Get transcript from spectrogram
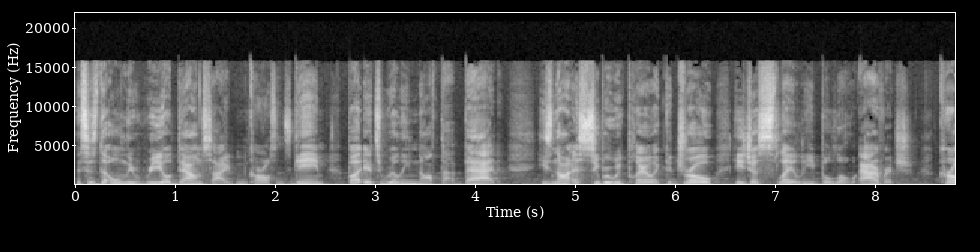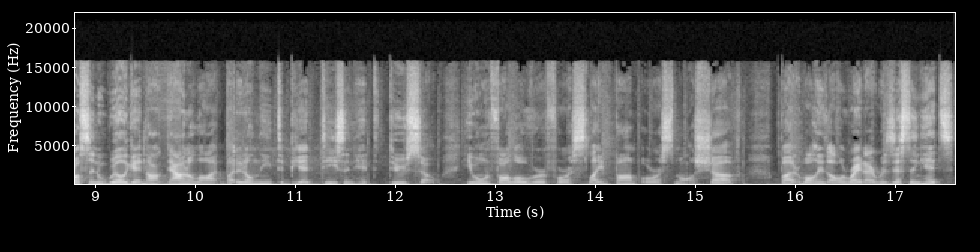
This is the only real downside in Karlsson's game, but it's really not that bad. He's not a super weak player like Gaudreau, he's just slightly below average. Karlsson will get knocked down a lot, but it'll need to be a decent hit to do so. He won't fall over for a slight bump or a small shove. But while he's alright at resisting hits,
